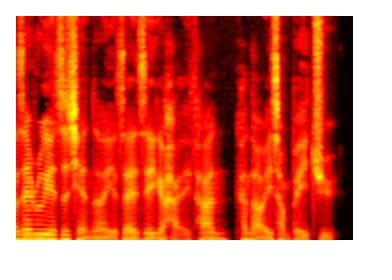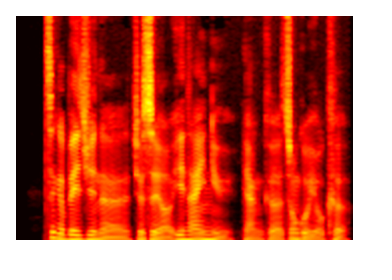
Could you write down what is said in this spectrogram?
而在入夜之前呢，也在这个海滩看到一场悲剧。这个悲剧呢，就是有一男一女两个中国游客。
